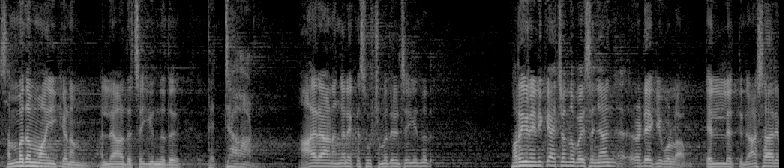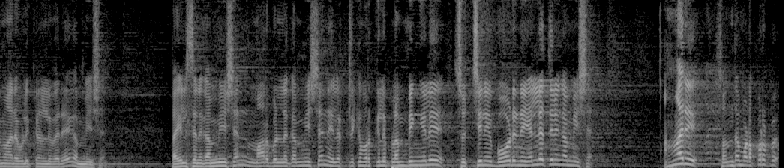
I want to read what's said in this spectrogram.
സമ്മതം വാങ്ങിക്കണം. അല്ലാതെ ചെയ്യുന്നത് തെറ്റാണ്. ആരാണ് അങ്ങനെയൊക്കെ സൂക്ഷ്മതയിൽ ചെയ്യുന്നത്? പറയില്ല എനിക്ക് അയച്ചൊന്ന പൈസ ഞാൻ റെഡിയാക്കി കൊള്ളാം. എല്ലാത്തിനും ആശാരിമാരെ വിളിക്കണിൽ വരെ കമ്മീഷൻ. ടൈൽസിന് കമ്മീഷൻ മാർബിളിന് കമ്മീഷൻ ഇലക്ട്രിക് വർക്കിൽ പ്ലംബിങ്ങിൽ സ്വിച്ചിന് ബോർഡിന് എല്ലാത്തിനും കമ്മീഷൻ. ആര്? സ്വന്തം ഉടപ്പുറപ്പ്.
